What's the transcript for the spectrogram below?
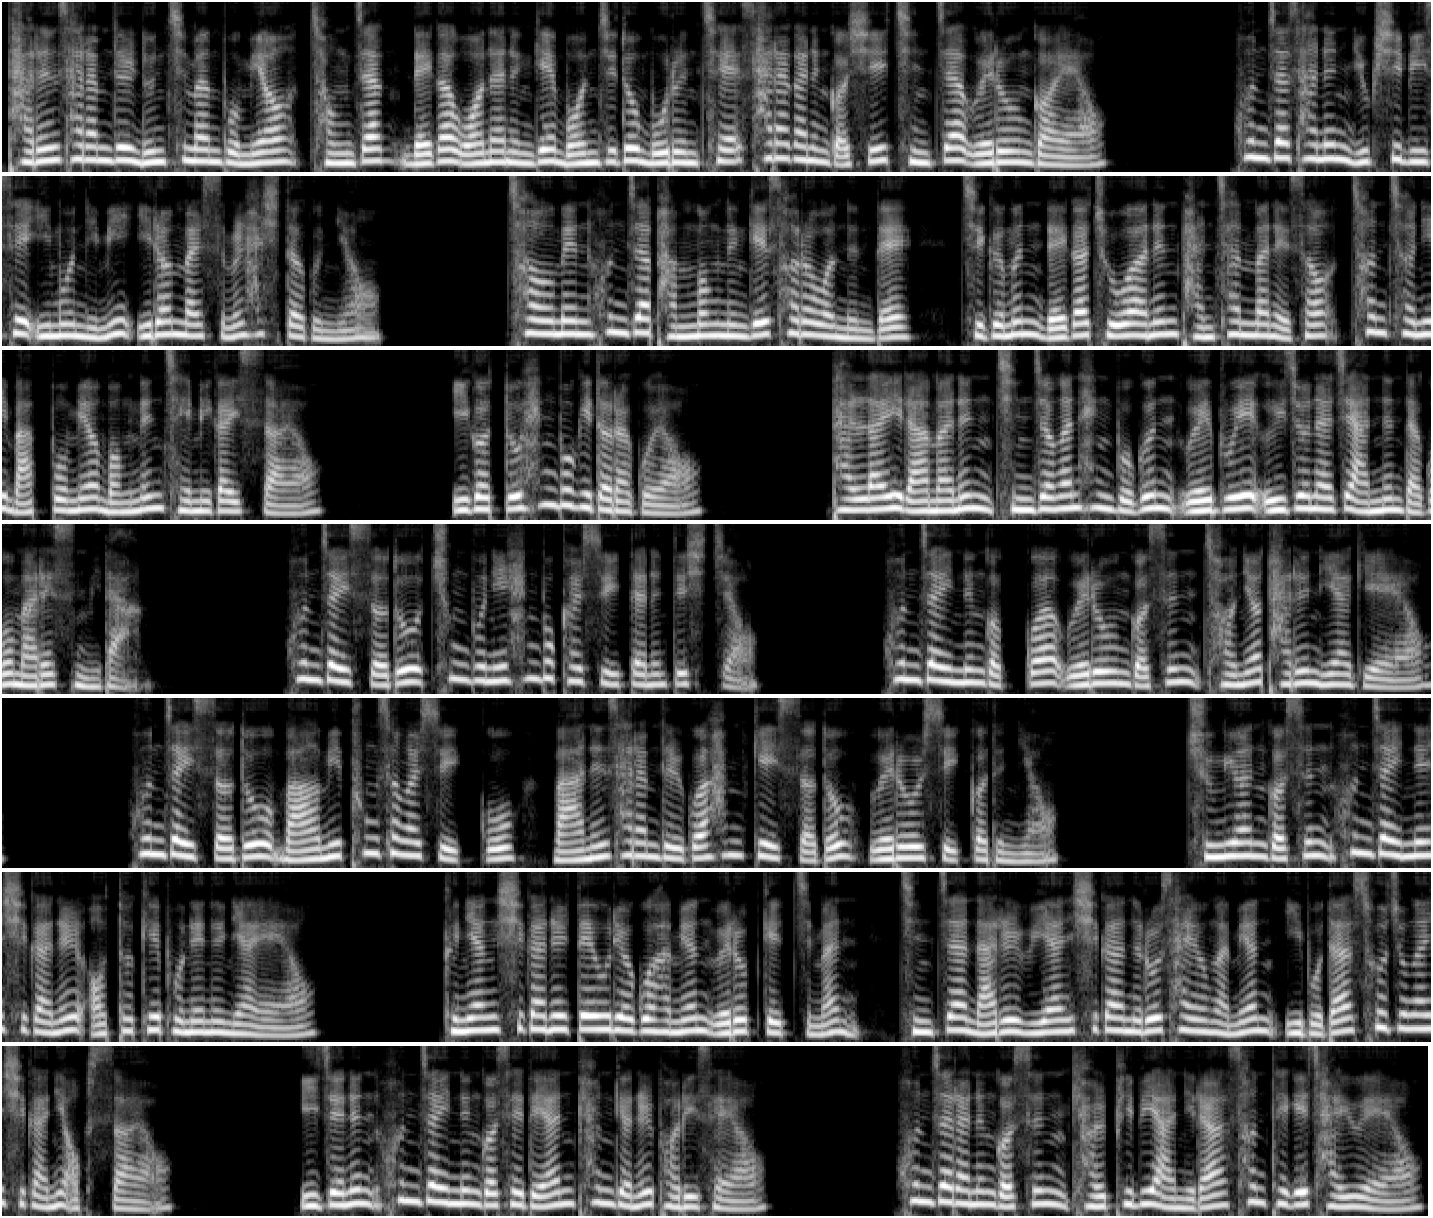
다른 사람들 눈치만 보며 정작 내가 원하는 게 뭔지도 모른 채 살아가는 것이 진짜 외로운 거예요. 혼자 사는 62세 이모님이 이런 말씀을 하시더군요. 처음엔 혼자 밥 먹는 게 서러웠는데 지금은 내가 좋아하는 반찬만 해서 천천히 맛보며 먹는 재미가 있어요. 이것도 행복이더라고요. 달라이 라마는 진정한 행복은 외부에 의존하지 않는다고 말했습니다. 혼자 있어도 충분히 행복할 수 있다는 뜻이죠. 혼자 있는 것과 외로운 것은 전혀 다른 이야기예요. 혼자 있어도 마음이 풍성할 수 있고 많은 사람들과 함께 있어도 외로울 수 있거든요. 중요한 것은 혼자 있는 시간을 어떻게 보내느냐예요. 그냥 시간을 때우려고 하면 외롭겠지만 진짜 나를 위한 시간으로 사용하면 이보다 소중한 시간이 없어요. 이제는 혼자 있는 것에 대한 편견을 버리세요. 혼자라는 것은 결핍이 아니라 선택의 자유예요.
